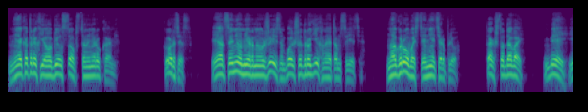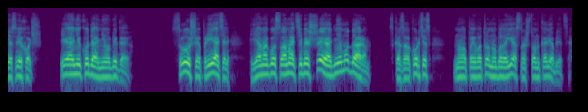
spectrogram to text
Некоторых я убил собственными руками. Куртис, я ценю мирную жизнь больше других на этом свете. Но грубости не терплю. Так что давай, бей, если хочешь. Я никуда не убегаю. «Слушай, приятель, я могу сломать тебе шею одним ударом», — сказал Куртис, но по его тону было ясно, что он колеблется.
